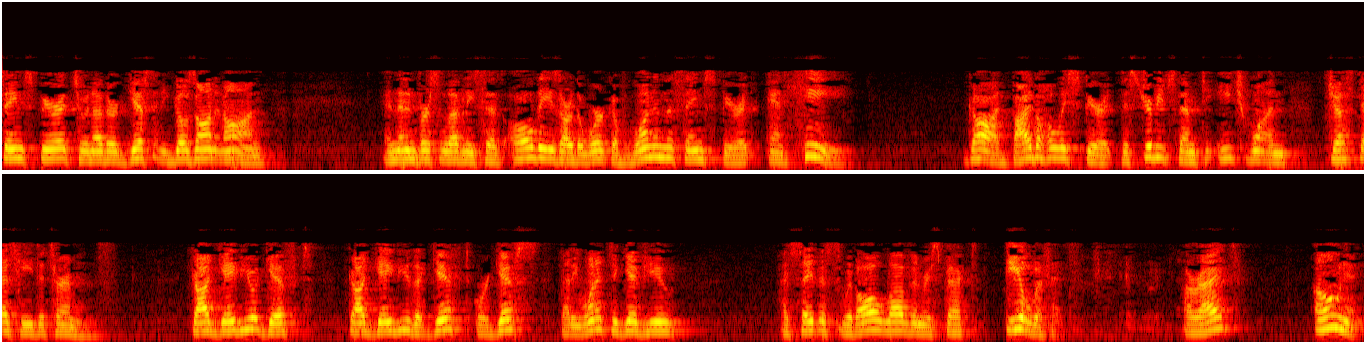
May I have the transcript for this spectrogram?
same Spirit, to another, gifts, and he goes on and on. And then in verse 11, he says, All these are the work of one and the same Spirit, and He, God, by the Holy Spirit, distributes them to each one just as He determines. God gave you a gift. God gave you the gift or gifts that He wanted to give you. I say this with all love and respect. Deal with it. All right? Own it.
